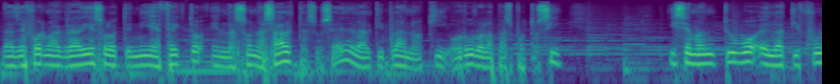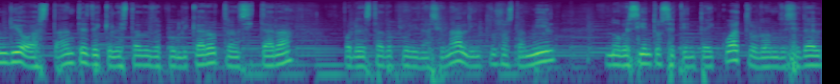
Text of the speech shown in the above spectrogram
La reforma agraria solo tenía efecto en las zonas altas, o sea, en el altiplano, aquí, Oruro, La Paz, Potosí. Y se mantuvo el latifundio hasta antes de que el Estado republicano transitara por el Estado plurinacional, incluso hasta 1974, donde se da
